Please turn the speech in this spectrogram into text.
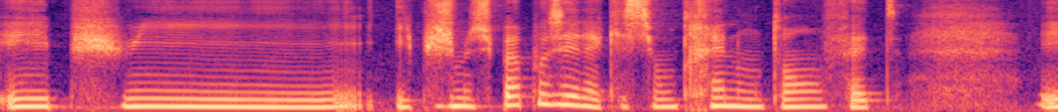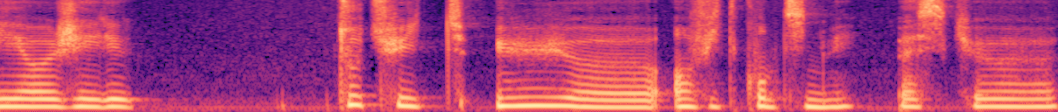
Et puis, et puis je me suis pas posé la question très longtemps en fait. Et j'ai tout de suite eu envie de continuer parce que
